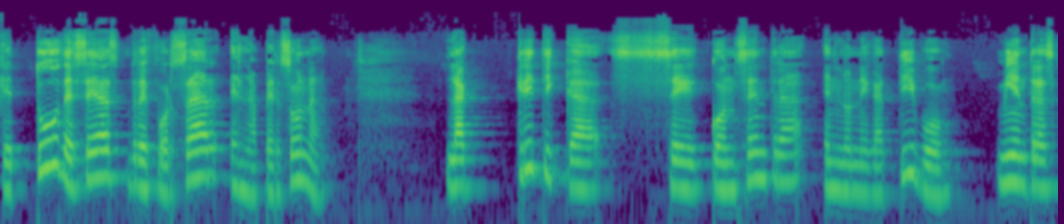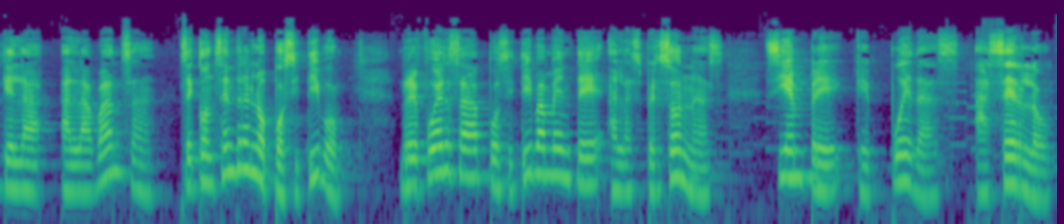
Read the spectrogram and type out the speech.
que tú deseas reforzar en la persona. La crítica se concentra en lo negativo, mientras que la alabanza se concentra en lo positivo. Refuerza positivamente a las personas siempre que puedas hacerlo.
